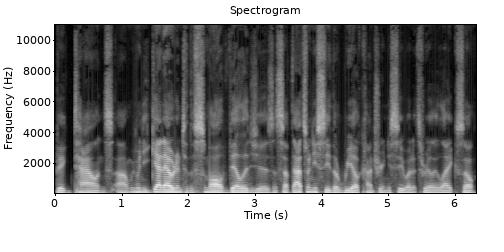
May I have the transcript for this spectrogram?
big towns. Um, when you get out into the small villages and stuff, that's when you see the real country and you see what it's really like. So,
